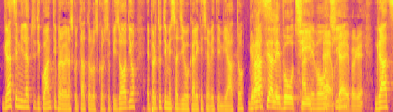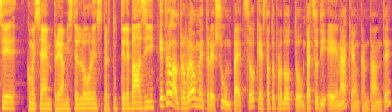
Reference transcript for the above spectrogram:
Grazie mille a tutti quanti per aver ascoltato lo scorso episodio e per tutti i messaggi vocali che ci avete inviato. Grazie alle voci. Alle voci. Eh, ok, perché- Grazie come sempre a Mr. Lawrence per tutte le basi. E tra l'altro volevo mettere su un pezzo che è stato prodotto, un pezzo di Ena, che è un cantante,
